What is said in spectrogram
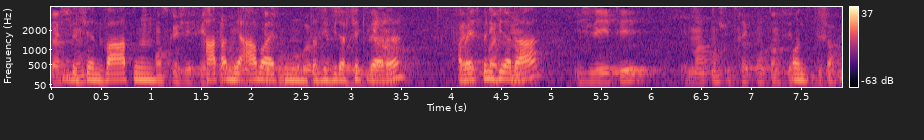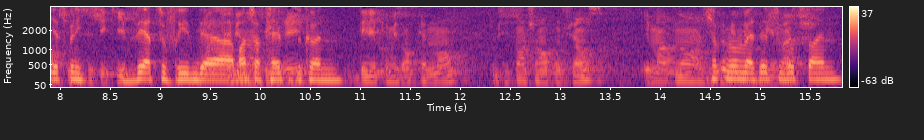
ein bisschen warten, hart an mir arbeiten, dass ich wieder fit werde. Aber jetzt bin ich wieder da. Und jetzt bin ich sehr zufrieden, der Mannschaft helfen zu können. Ich habe immer mehr Selbstbewusstsein.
